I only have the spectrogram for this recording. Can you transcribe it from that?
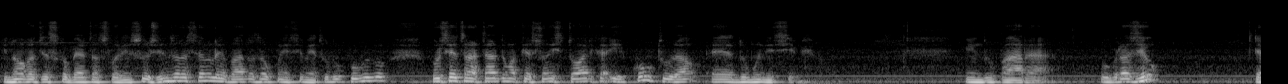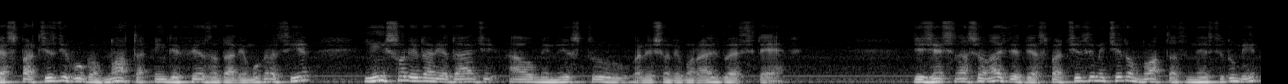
que novas descobertas forem surgindo, elas serão levadas ao conhecimento do público por se tratar de uma questão histórica e cultural é, do município. Indo para o Brasil, Dez partidos divulgam nota em defesa da democracia e em solidariedade ao ministro Alexandre Moraes do STF. Dirigentes nacionais de dez partidos emitiram notas neste domingo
